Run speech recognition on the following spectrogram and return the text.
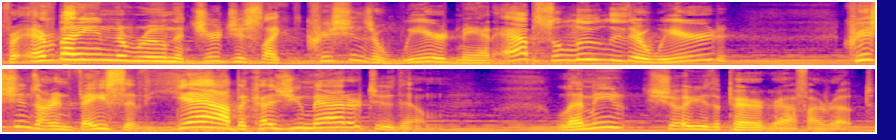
for everybody in the room that you're just like, Christians are weird, man. Absolutely, they're weird. Christians are invasive. Yeah, because you matter to them. Let me show you the paragraph I wrote.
